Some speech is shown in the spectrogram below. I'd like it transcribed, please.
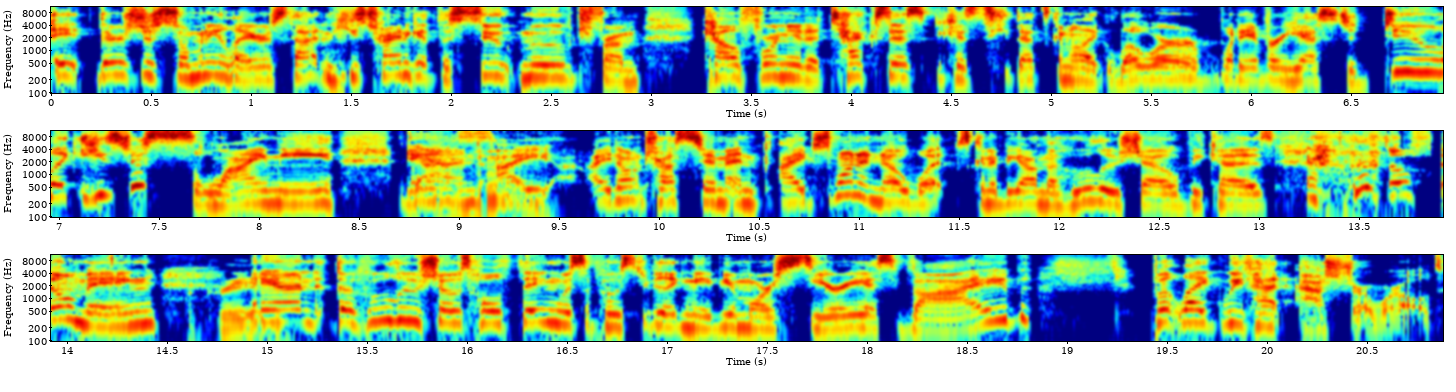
it there's just so many layers to that and he's trying to get the suit moved from California to Texas because he, that's going to like lower whatever he has to do. Like he's just slimy and I mm-hmm. I don't trust him and I just want to know what's going to be on the Hulu show because it's still filming Agreed. and the Hulu show's whole thing was supposed to be like maybe a more serious vibe. But like we've had Astro World,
